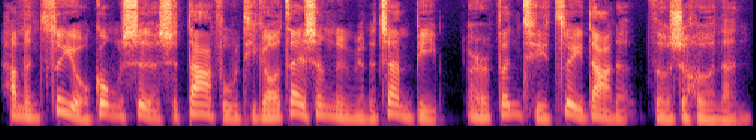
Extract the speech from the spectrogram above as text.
他们最有共识的是大幅提高再生能源的占比，而分歧最大的则是核能。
